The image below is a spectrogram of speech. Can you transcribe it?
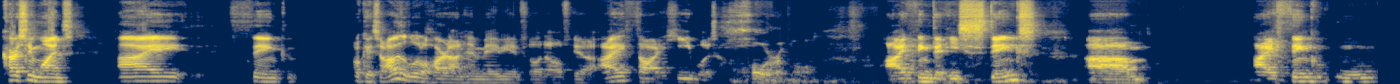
Carson Wentz, I think. Okay, so I was a little hard on him maybe in Philadelphia. I thought he was horrible. I think that he stinks. Um, I think in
